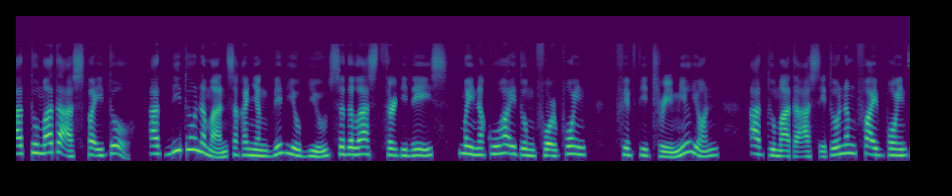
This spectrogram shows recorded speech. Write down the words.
At tumataas pa ito. At dito naman sa kanyang video views sa the last 30 days, may nakuha itong 4.53 million, at tumataas ito ng 5.7%.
